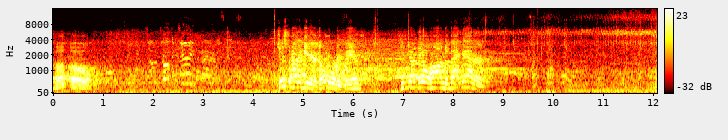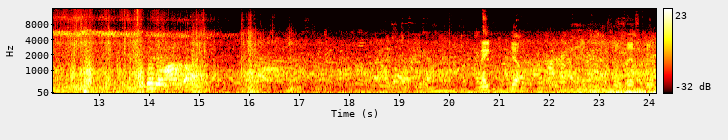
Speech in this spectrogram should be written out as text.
Uh-oh. Just out of gear. Don't worry, fans. She's got the old Honda back at her. Good them Honda. Nate. Yeah. What is this? It's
